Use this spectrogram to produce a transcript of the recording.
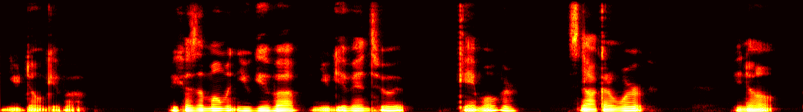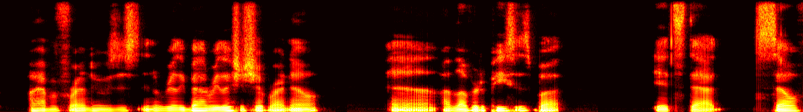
and you don't give up. Because the moment you give up and you give into it, game over. It's not going to work. You know, I have a friend who's just in a really bad relationship right now, and I love her to pieces, but it's that self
